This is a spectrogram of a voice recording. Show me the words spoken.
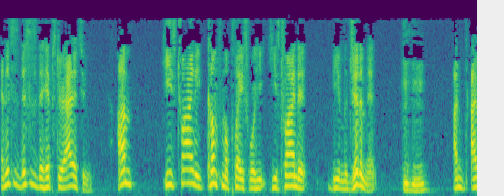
And this is this is the hipster attitude. I'm he's trying to come from a place where he he's trying to be legitimate. hmm I'm I,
